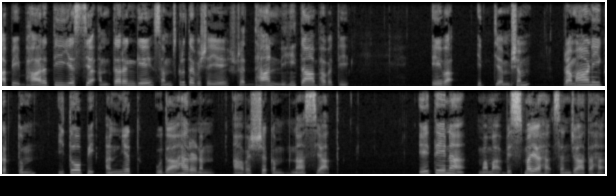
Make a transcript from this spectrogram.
अपि भारतीयस्य अन्तरङ्गे संस्कृतविषये श्रद्धा निहिता भवति। एव इत्यंशम् प्रमाणीकर्तुम् इतोपि अन्यत् उदाहरणम् आवश्यकम् न स्यात्। एतेन मम विस्मयः सञ्जातः।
